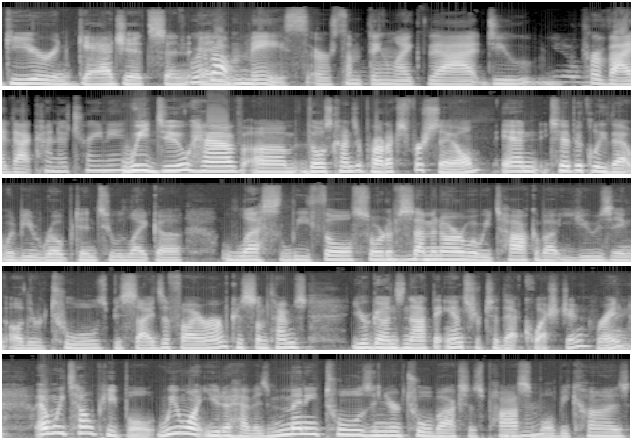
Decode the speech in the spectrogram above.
gear and gadgets, and, What and about mace or something like that? Do you provide that kind of training? We do have um, those kinds of products for sale, and typically that would be roped into like a less lethal sort of seminar where we talk about using other tools besides a firearm, because sometimes your gun's not the answer to that question, right? And we tell people we want you to have as many tools in your toolbox as possible mm-hmm. because,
